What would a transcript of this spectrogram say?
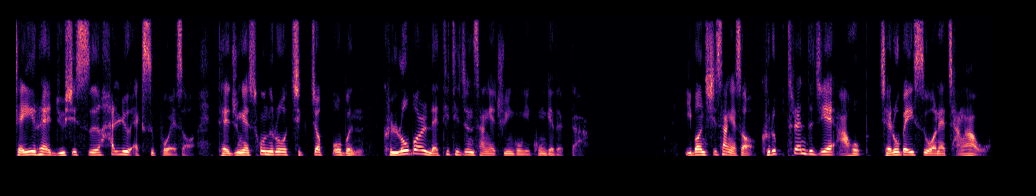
제1회 뉴시스 한류 엑스포에서 대중의 손으로 직접 뽑은 글로벌 네티즌 상의 주인공이 공개됐다. 이번 시상에서 그룹 트렌드지의 아홉, 제로베이스원의 장하오,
